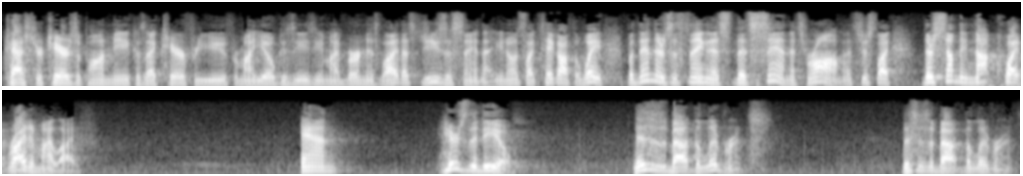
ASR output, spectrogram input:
cast your cares upon me because I care for you, for my yoke is easy and my burden is light. That's Jesus saying that. You know, it's like take off the weight. But then there's this thing that's, that's sin, that's wrong. It's just like, there's something not quite right in my life. And here's the deal. This is about deliverance. This is about deliverance.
